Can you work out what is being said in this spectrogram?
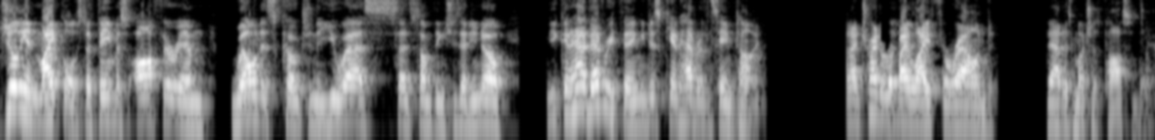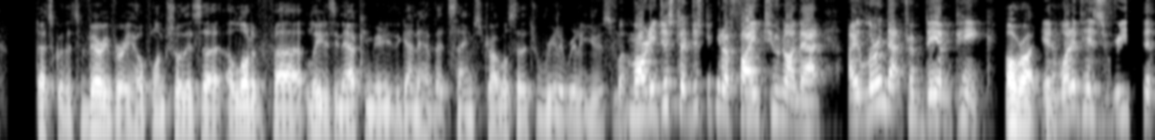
Jillian Michaels, the famous author and wellness coach in the US, said something. She said, You know, you can have everything, you just can't have it at the same time. And I try to live my life around that as much as possible. That's good. That's very, very helpful. I'm sure there's a, a lot of uh, leaders in our community that are going to have that same struggle, so it's really, really useful. Marty, just to, just to put a fine tune on that, I learned that from Dan Pink. Oh, right. In yeah. one of his recent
